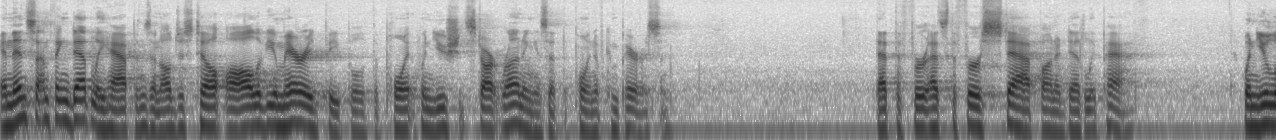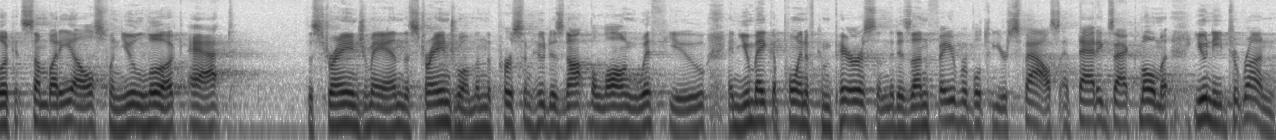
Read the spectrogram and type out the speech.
And then something deadly happens, and I'll just tell all of you married people the point when you should start running is at the point of comparison. That the fir- that's the first step on a deadly path. When you look at somebody else, when you look at the strange man, the strange woman, the person who does not belong with you, and you make a point of comparison that is unfavorable to your spouse, at that exact moment, you need to run.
